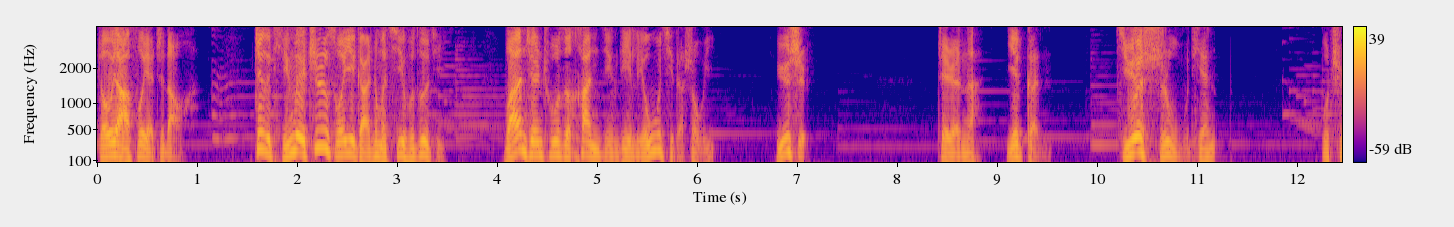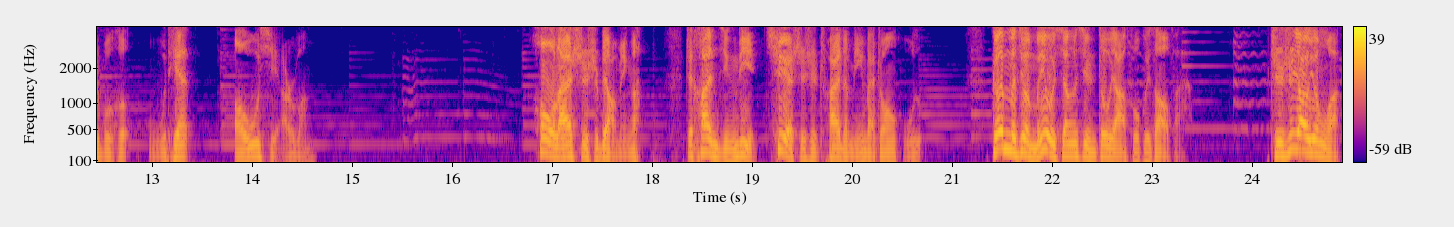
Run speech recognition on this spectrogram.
周亚夫也知道啊，这个廷尉之所以敢这么欺负自己，完全出自汉景帝刘启的授意。于是，这人呢也梗，绝食五天。不吃不喝五天，呕血而亡。后来事实表明啊，这汉景帝确实是揣着明白装糊涂，根本就没有相信周亚夫会造反，只是要用啊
